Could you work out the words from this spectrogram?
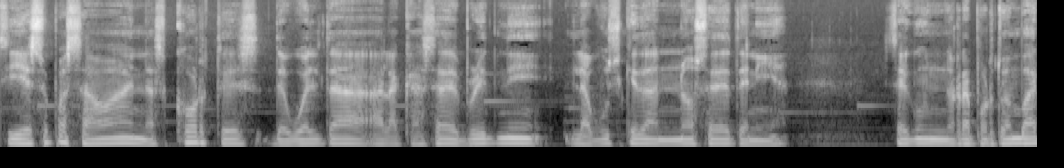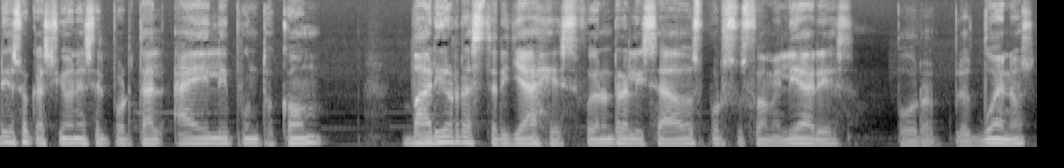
Si eso pasaba en las cortes, de vuelta a la casa de Britney, la búsqueda no se detenía. Según reportó en varias ocasiones el portal AL.com, varios rastrellajes fueron realizados por sus familiares, por los buenos,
